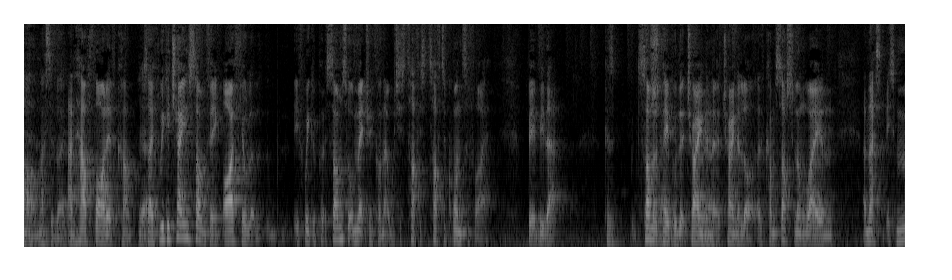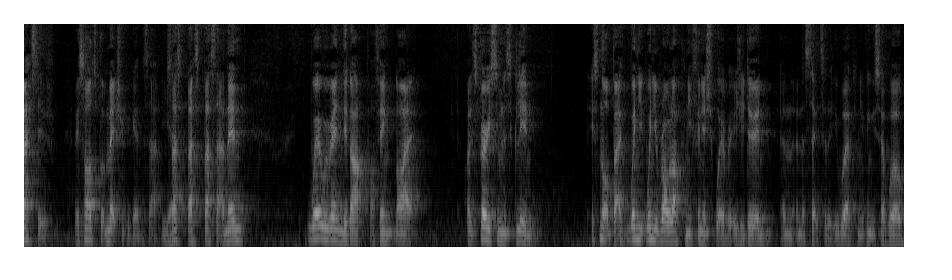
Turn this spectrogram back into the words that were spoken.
Oh, massively. and how far they've come. Yeah. So if we could change something, I feel that if we could put some sort of metric on that, which is tough, it's tough to quantify, but it'd be that because some of the people that train and that have trained a lot have come such a long way, and and that's it's massive. But it's hard to put a metric against that. Yeah. So that's that's that's that. And then where we've ended up, I think like it's very similar to Glynn. It's not bad when you when you roll up and you finish whatever it is you're doing and, and the sector that you work in. You think to yourself, well,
